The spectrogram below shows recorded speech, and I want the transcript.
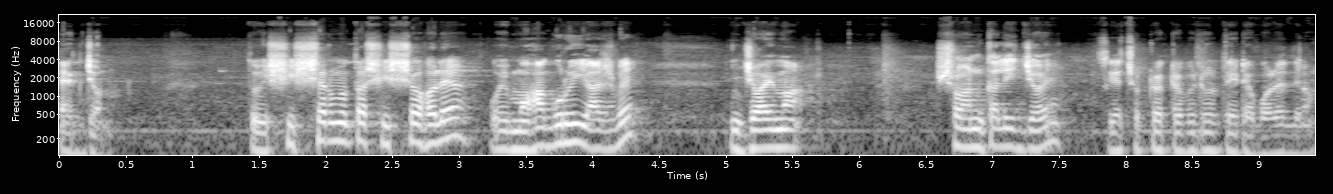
একজন। তো ওই শিষ্যের মতো শিষ্য হলে ওই মহাগুরুই আসবে। জয় মা জয়। সে ছোট্ট একটা ভিডিওতে এটা বলে দিলাম।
